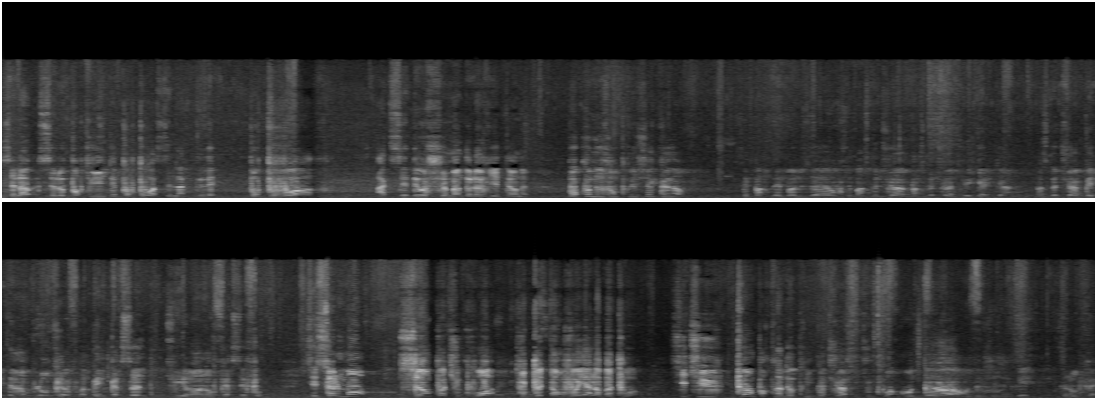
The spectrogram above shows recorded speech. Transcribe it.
c'est l'opportunité pour toi, c'est la clé pour pouvoir accéder au chemin de la vie éternelle. Beaucoup nous ont prêché que non. C'est par tes bonnes œuvres, c'est parce que tu as, parce que tu as tué quelqu'un, parce que tu as pété un plomb, tu as frappé une personne, tu iras en enfer, c'est faux. C'est seulement ce en quoi tu crois qui peut t'envoyer à l'abattoir. Si tu, peu importe la doctrine que tu as, si tu crois en dehors de Jésus-Christ, c'est l'enfer.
